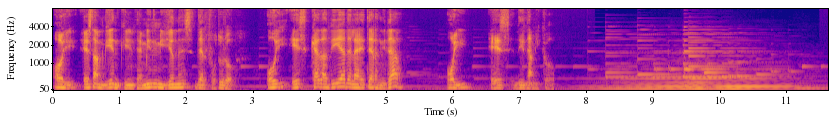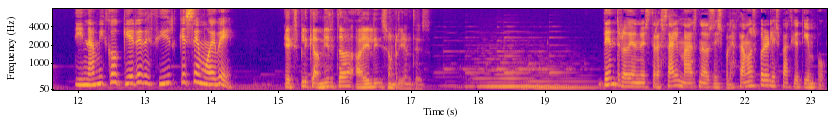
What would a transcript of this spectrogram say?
Hoy es también 15.000 millones del futuro. Hoy es cada día de la eternidad. Hoy es dinámico. Dinámico quiere decir que se mueve. Explica Mirta a Eli sonrientes. Dentro de nuestras almas nos desplazamos por el espacio-tiempo,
